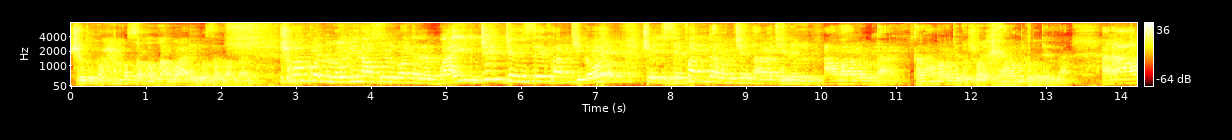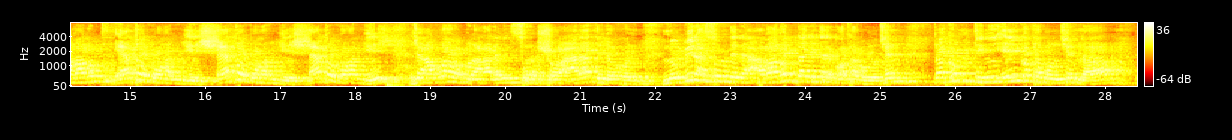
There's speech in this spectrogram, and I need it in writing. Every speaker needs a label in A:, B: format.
A: শুধু মোহাম্মদ সাল্লাল্লাহু আলাইহি ওয়াসাল্লাম নয় সকল নবী রাসূলগণের বাহ্যিক যে সিফাত ছিল, সেই সিফাতটা হচ্ছে তারা ছিলেন আমানতদার। তারা আমানত কোনো সময় খেয়ানত করতেন না। আর আমানত এত মহান জিনিস, এত মহান জিনিস, এত মহান জিনিস যে আল্লাহ রাব্বুল আলামিন সূরা শুআরাতে যখন নবী রাসূলদের আমানতদারিতার কথা বলছেন, তখন তিনি এই কথা বলছেন না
